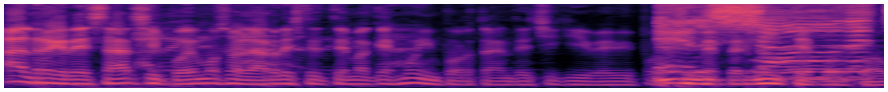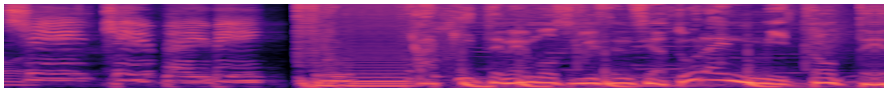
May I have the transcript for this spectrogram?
Al regresar, si podemos hablar de este tema que es muy importante, Chiqui Baby, por si El me permite, show por de favor. Chiqui Baby. Aquí tenemos licenciatura en mitote.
